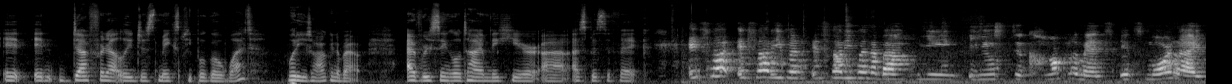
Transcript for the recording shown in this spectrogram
it it definitely just makes people go, "What? What are you talking about?" Every single time they hear uh, a specific. It's not. It's not even. It's not even about being used to compliments. It's more like,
